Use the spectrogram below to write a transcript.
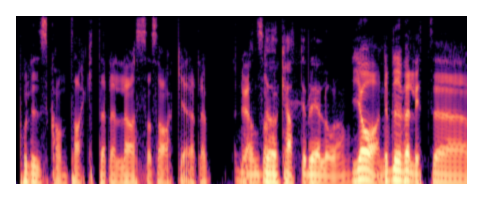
poliskontakt eller lösa saker eller du Någon vet, som, död katt i brevlådan. Ja, Mm. det blir väldigt eh,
